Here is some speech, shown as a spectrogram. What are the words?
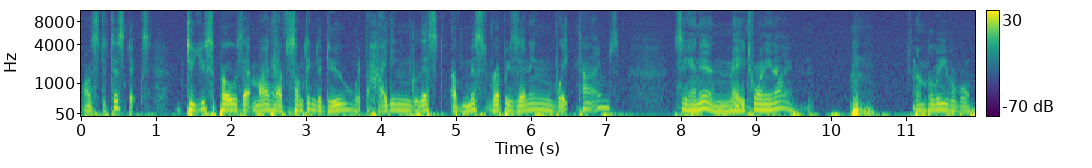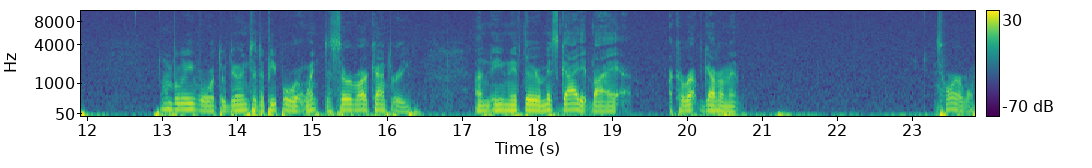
on statistics. Do you suppose that might have something to do with the hiding list of misrepresenting wait times? CNN, May 29. Unbelievable. Unbelievable what they're doing to the people that went to serve our country. And even if they're misguided by a corrupt government. It's horrible.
